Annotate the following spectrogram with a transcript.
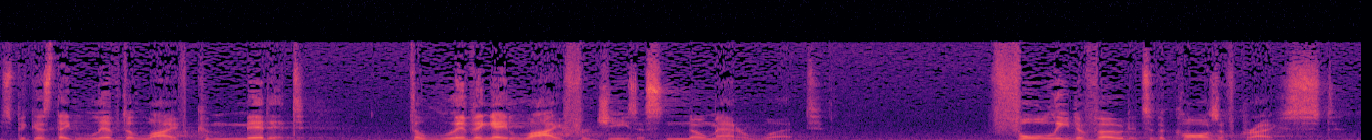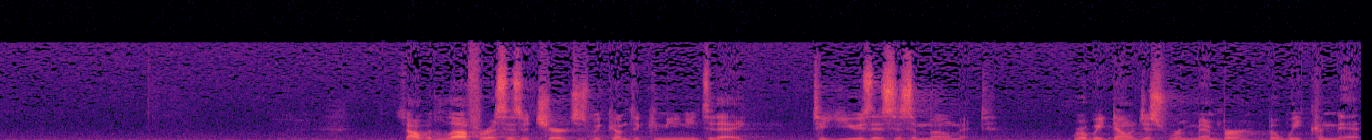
It's because they lived a life committed to living a life for Jesus no matter what, fully devoted to the cause of Christ. So I would love for us as a church, as we come to communion today, to use this as a moment where we don't just remember, but we commit.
